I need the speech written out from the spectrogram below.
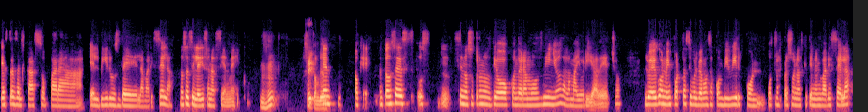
este es el caso para el virus de la varicela. No sé si le dicen así en México. Sí, también. Ok, entonces, si nosotros nos dio cuando éramos niños, a la mayoría de hecho, luego no importa si volvemos a convivir con otras personas que tienen varicela,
